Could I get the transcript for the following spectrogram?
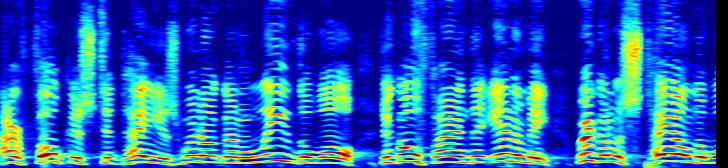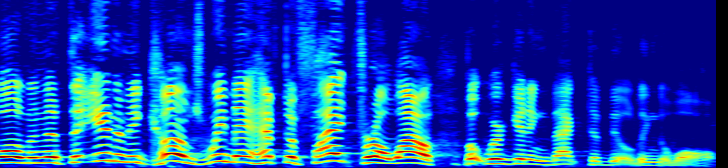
Our focus today is we're not going to leave the wall to go find the enemy. We're going to stay on the wall, and if the enemy comes, we may have to fight for a while, but we're getting back to building the wall.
